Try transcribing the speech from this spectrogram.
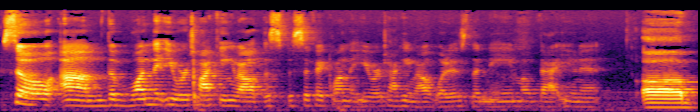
So, um, the one that you were talking about, the specific one that you were talking about, what is the name of that unit? Um,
